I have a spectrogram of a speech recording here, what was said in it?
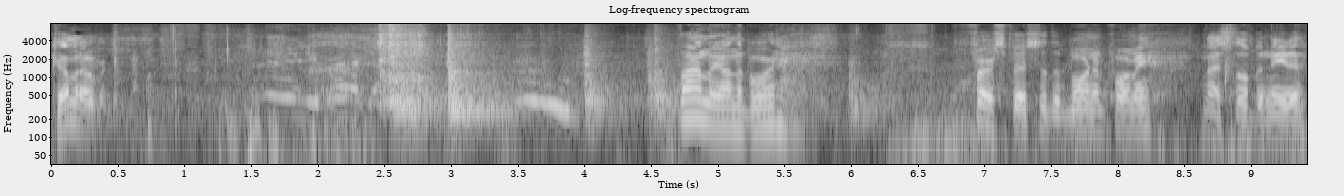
Coming over. Finally on the board. First fish of the morning for me. Nice little bonita.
